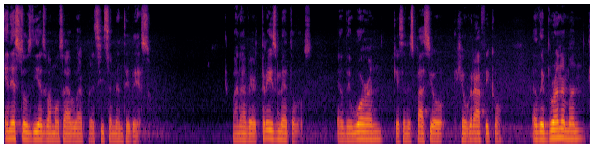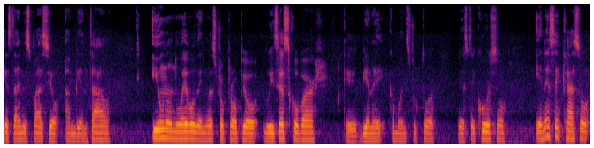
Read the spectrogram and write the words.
en estos días vamos a hablar precisamente de eso. Van a haber tres métodos. El de Warren, que es en espacio geográfico, el de Brunneman, que está en espacio ambiental, y uno nuevo de nuestro propio Luis Escobar, que viene como instructor de este curso. Y en ese caso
